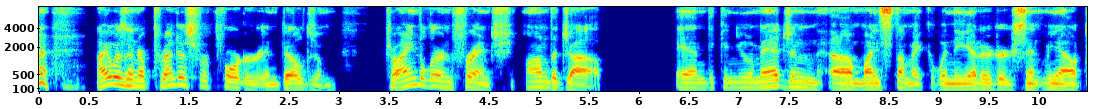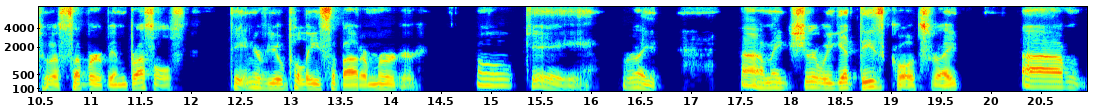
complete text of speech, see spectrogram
I was an apprentice reporter in Belgium, trying to learn French on the job. And can you imagine uh, my stomach when the editor sent me out to a suburb in Brussels to interview police about a murder? Okay, right. Uh, make sure we get these quotes right. Um,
